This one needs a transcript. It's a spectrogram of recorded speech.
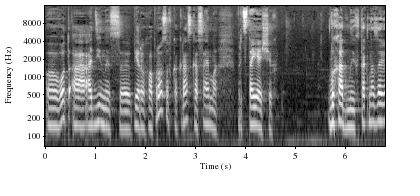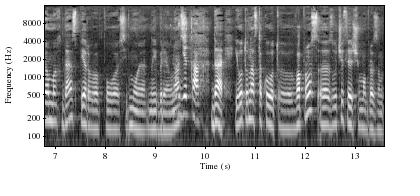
Э, вот а один из первых вопросов как раз касаемо предстоящих выходных, так назовем их, да, с 1 по 7 ноября у ну, нас. где как. Да, и вот у нас такой вот вопрос звучит следующим образом.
